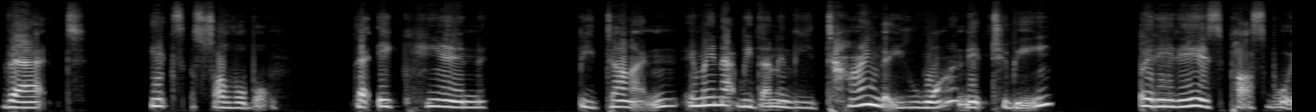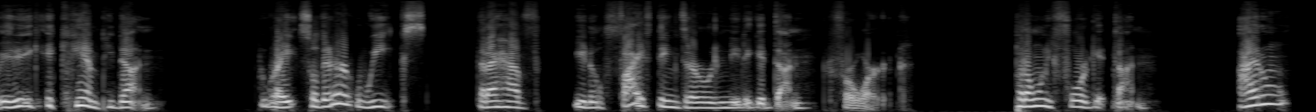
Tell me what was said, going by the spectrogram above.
that it's solvable, that it can be done. It may not be done in the time that you want it to be, but it is possible. It, it can be done. Right. So there are weeks that I have, you know, five things that I really need to get done for work, but only four get done. I don't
